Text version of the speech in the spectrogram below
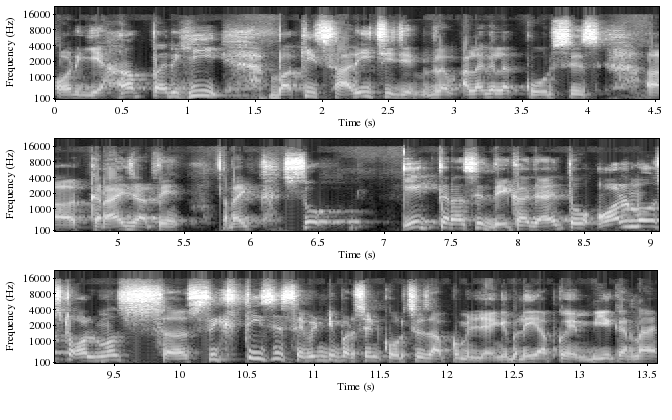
और यहाँ पर ही बाकी सारी चीज़ें मतलब अलग अलग कोर्सेज कराए जाते हैं राइट सो एक तरह से देखा जाए तो ऑलमोस्ट ऑलमोस्ट सिक्सटी से सेवेंटी परसेंट कोर्सेज आपको मिल जाएँगे। भले ही आपको एमबीए करना है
